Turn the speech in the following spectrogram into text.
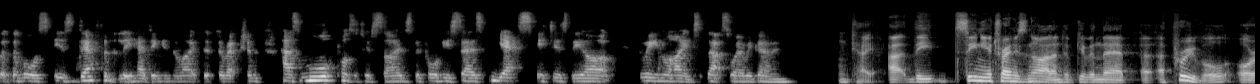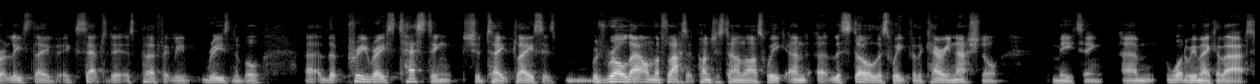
that the horse is definitely heading in the right direction, has more positive sides before he says, Yes, it is the arc, green light, that's where we're going. Okay. Uh, the senior trainers in Ireland have given their uh, approval, or at least they've accepted it as perfectly reasonable, uh, that pre race testing should take place. It was rolled out on the flat at Punchestown last week and at Listowel this week for the Kerry National meeting. Um, what do we make of that?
